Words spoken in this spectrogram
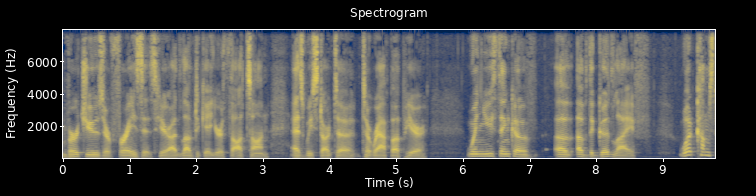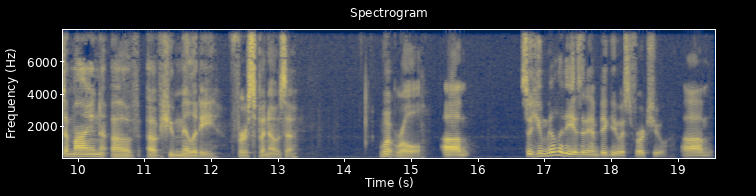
virtues or phrases here I'd love to get your thoughts on as we start to, to wrap up here. When you think of, of, of the good life, what comes to mind of, of humility for Spinoza? What role? Um, so humility is an ambiguous virtue. Um,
